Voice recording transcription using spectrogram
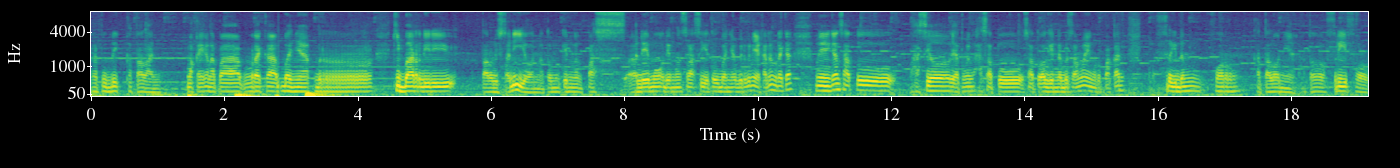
Republik Katalan makanya kenapa mereka banyak berkibar di taruh di stadion atau mungkin pas uh, demo demonstrasi itu banyak berikut ya karena mereka menginginkan satu hasil ya teman satu satu agenda bersama yang merupakan freedom for Catalonia atau free for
